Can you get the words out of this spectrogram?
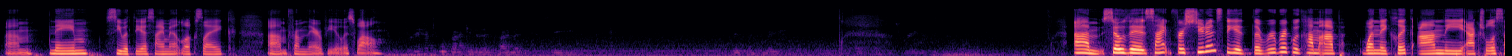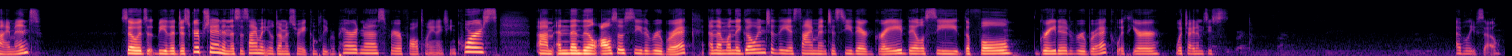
um, name, see what the assignment looks like um, from their view as well. Um, so the sign for students, the the rubric would come up when they click on the actual assignment. So it'd be the description in this assignment. You'll demonstrate complete preparedness for your fall 2019 course. Um, and then they'll also see the rubric. And then when they go into the assignment to see their grade, they will see the full graded rubric with your which items you. I believe so.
